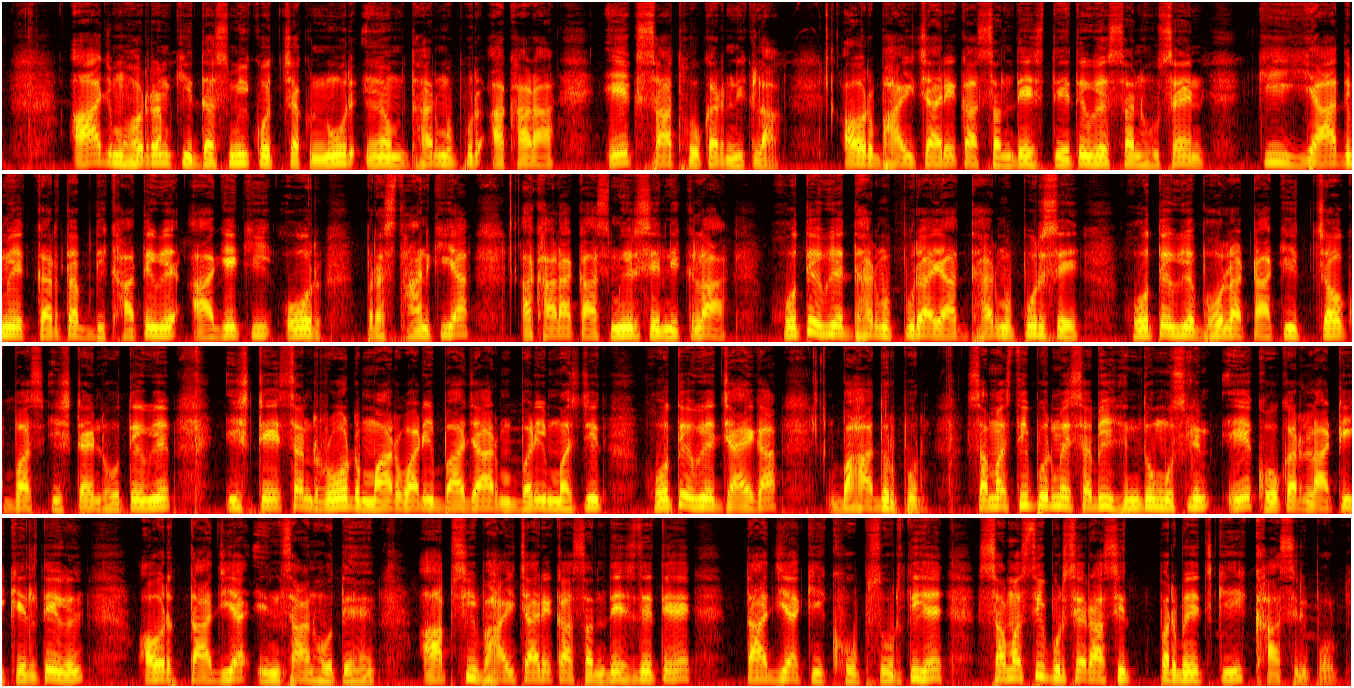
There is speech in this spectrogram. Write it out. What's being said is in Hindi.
आज मुहर्रम की दसवीं को चकनूर एवं धर्मपुर अखाड़ा एक साथ होकर निकला और भाईचारे का संदेश देते हुए सन हुसैन की याद में करतब दिखाते हुए आगे की ओर प्रस्थान किया। अखाड़ा, कश्मीर से निकला होते हुए धर्मपुरा या धर्मपुर से होते हुए भोला टाकी चौक बस स्टैंड होते हुए स्टेशन रोड मारवाड़ी बाज़ार बड़ी मस्जिद होते हुए जाएगा बहादुरपुर। समस्तीपुर में सभी हिंदू मुस्लिम एक होकर लाठी खेलते हुए और ताजिया इंसान होते हैं। आपसी भाईचारे का संदेश देते हैं। ताजिया की खूबसूरती है। समस्तीपुर से राशिद परवेज की खास रिपोर्ट।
